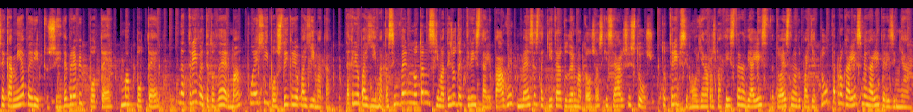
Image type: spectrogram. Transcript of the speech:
Σε καμία περίπτωση δεν πρέπει ποτέ, μα ποτέ, να τρίβετε το δέρμα που έχει υποστεί κρυοπαγήματα. Τα κρυοπαγήματα συμβαίνουν όταν σχηματίζονται κρίσταλοι πάγου μέσα στα κύτταρα του δέρματός σας και σε άλλους ιστούς. Το τρίψιμο για να προσπαθήσετε να διαλύσετε το αίσθημα του παγετού θα προκαλέσει μεγαλύτερη ζημιά.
